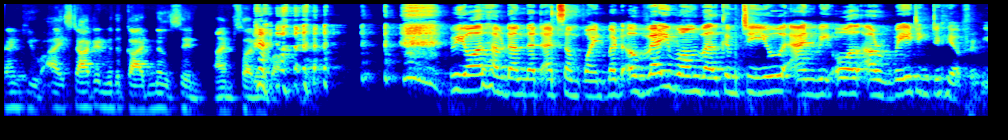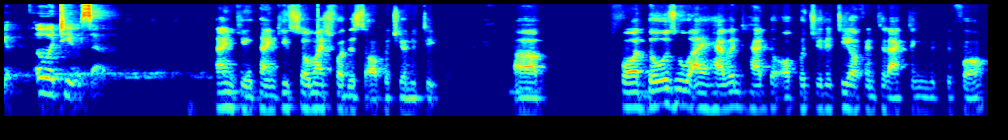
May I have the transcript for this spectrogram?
Thank you. I started with the cardinal sin. I'm sorry about that. we all have done that at some point, but a very warm welcome to you, and we all are waiting to hear from you. Over to you, sir. Thank you. Thank you so much for this opportunity. Uh, for those who I haven't had the opportunity of interacting with before,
